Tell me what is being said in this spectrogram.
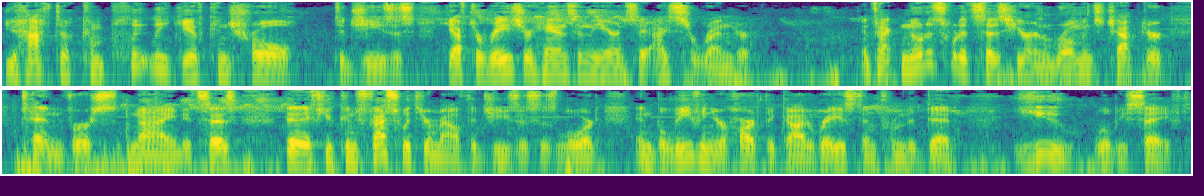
you have to completely give control to Jesus. You have to raise your hands in the air and say, I surrender. In fact, notice what it says here in Romans chapter 10, verse 9. It says that if you confess with your mouth that Jesus is Lord and believe in your heart that God raised him from the dead, you will be saved.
